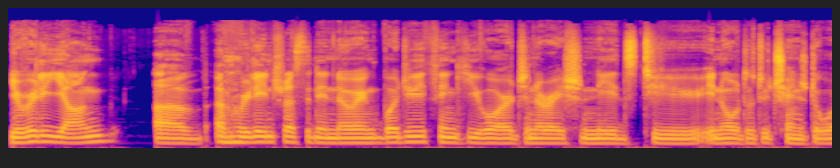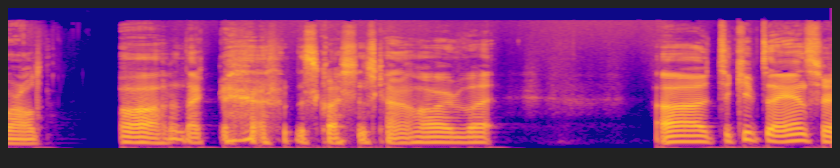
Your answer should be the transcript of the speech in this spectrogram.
You're really young. Uh, I'm really interested in knowing what do you think your generation needs to in order to change the world. Oh, that this question's kind of hard, but uh, to keep the answer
